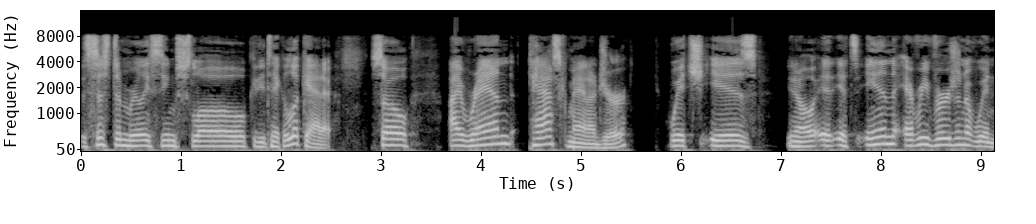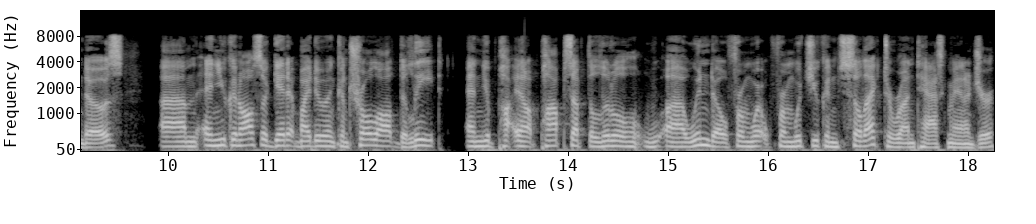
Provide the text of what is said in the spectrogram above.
The system really seems slow. Could you take a look at it? So I ran Task Manager, which is, you know, it, it's in every version of Windows. Um, and you can also get it by doing Control Alt Delete, and you po- it pops up the little uh, window from from which you can select to run Task Manager.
